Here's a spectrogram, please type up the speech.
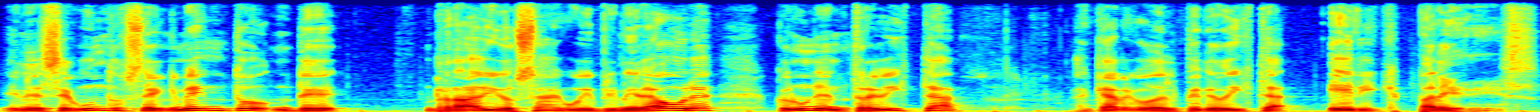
en el segundo segmento de Radio Sago y Primera Hora con una entrevista a cargo del periodista Eric Paredes.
